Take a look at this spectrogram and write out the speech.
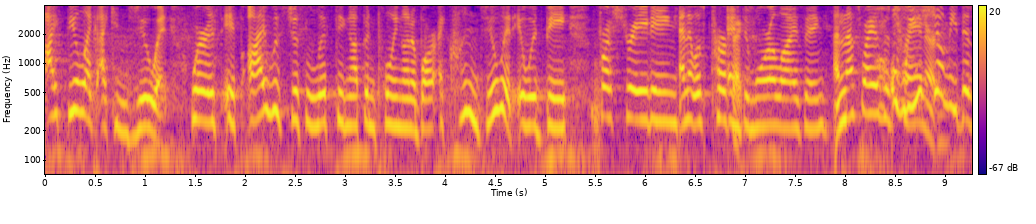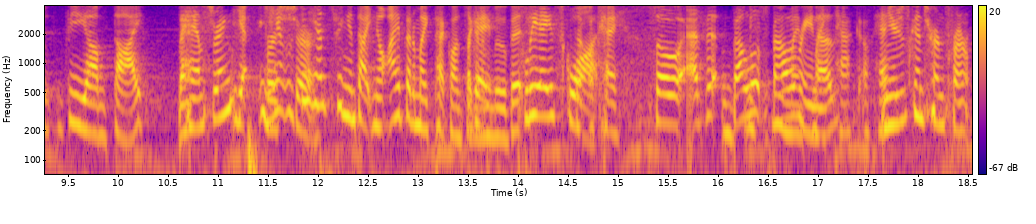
I feel like I can do it. Whereas if I was just lifting up and pulling on a bar, I couldn't do it. It would be frustrating. And it was perfect. And demoralizing. And that's why as a oh, Will trainer- you show me the, the um, thigh? The hamstrings? Yeah, for ham- sure. hamstring and thigh. No, I've got a mic pack on, so I Okay, gotta move it. plie So, squats. okay. So at the ball- Let me my ballerinas, okay. and you're just going to turn front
